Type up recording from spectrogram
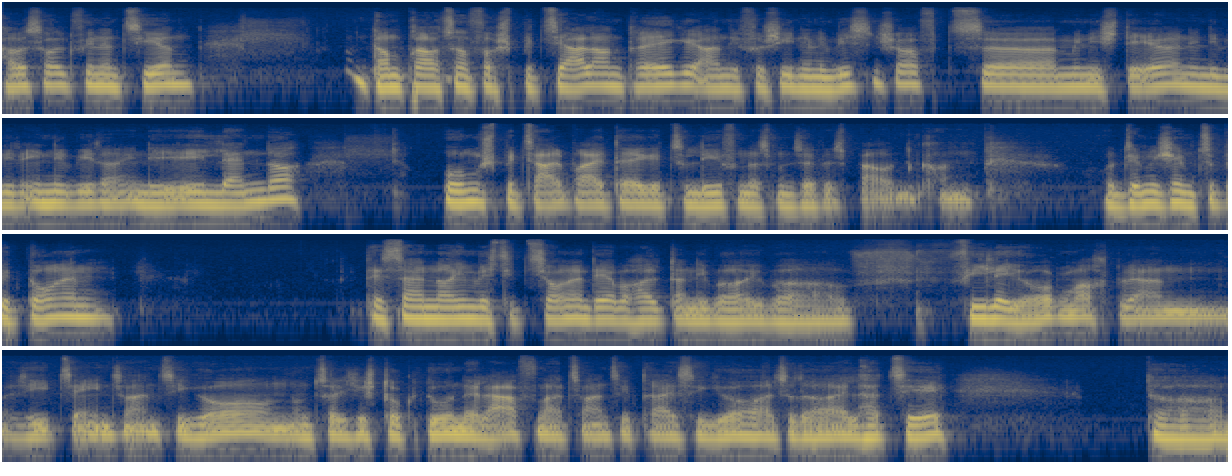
Haushalt finanzieren. Und dann braucht es einfach Spezialanträge an die verschiedenen Wissenschaftsministerien, in die, in die, wieder in die Länder, um Spezialbeiträge zu liefern, dass man so etwas bauen kann. Und dem ist eben zu betonen, das sind noch Investitionen, die aber halt dann über, über viele Jahre gemacht werden, also 10, 20 Jahre und, und solche Strukturen, die laufen halt 20, 30 Jahre. Also der LHC, der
